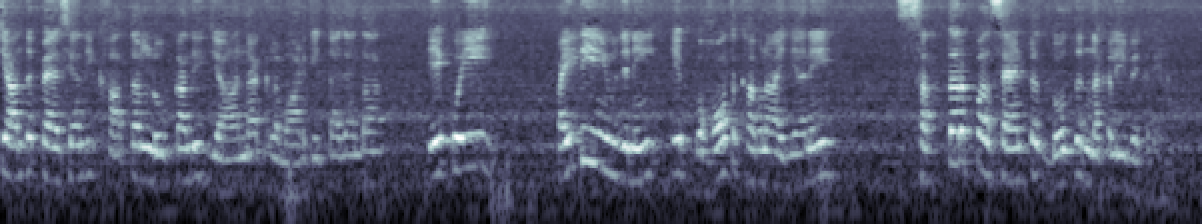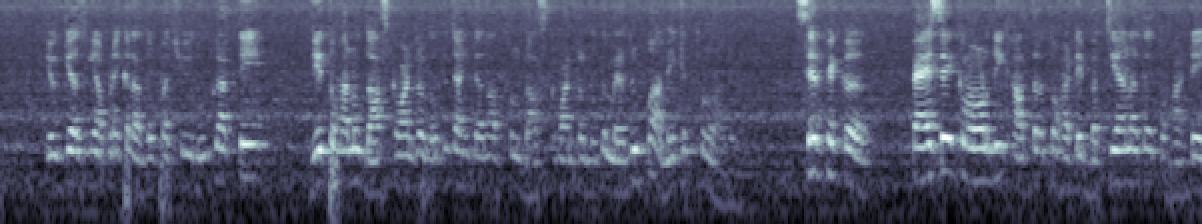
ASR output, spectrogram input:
ਚੰਦ ਪੈਸਿਆਂ ਦੀ ਖਾਤਰ ਲੋਕਾਂ ਦੀ ਜਾਨ ਨਾਲ ਖਿਲਵਾੜ ਕੀਤਾ ਜਾਂਦਾ, ਇਹ ਕੋਈ ਪਹਿਲੀ ਨਿਊਜ਼ ਨਹੀਂ, ਇਹ ਬਹੁਤ ਖਬਰਾਂ ਆਈਆਂ ਨੇ। 70% ਦੁੱਧ ਨਕਲੀ ਵਿਕ ਰਿਹਾ, ਕਿਉਂਕਿ ਅਸੀਂ ਆਪਣੇ ਘਰਾਂ ਤੋਂ ਪਸ਼ੂ ਰੂ ਕਰਤੇ ਜੇ ਤੁਹਾਨੂੰ 10 ਕੁਆਂਟਲ ਦੁੱਧ ਚਾਹੀਦਾ ਤਾਂ ਤੁਹਾਨੂੰ 10 ਕੁਆਂਟਲ ਦੁੱਧ ਮਿਲ ਜੂ, ਭਾਵੇਂ ਕਿੱਥੋਂ ਆਵੇ ਸਿਰਫ ਇੱਕ ਪੈਸੇ ਕਮਾਉਣ ਦੀ ਖਾਤਰ ਤੁਹਾਡੇ ਬੱਚਿਆਂ ਨਾਲ ਤੇ ਤੁਹਾਡੇ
